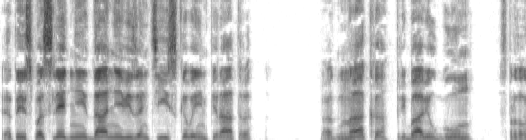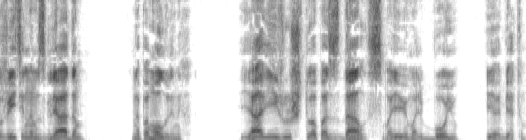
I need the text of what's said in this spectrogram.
«Это из последней дани византийского императора». Однако, — прибавил Гун с продолжительным взглядом на помолвленных, — я вижу, что опоздал с моею мольбою и обетом.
